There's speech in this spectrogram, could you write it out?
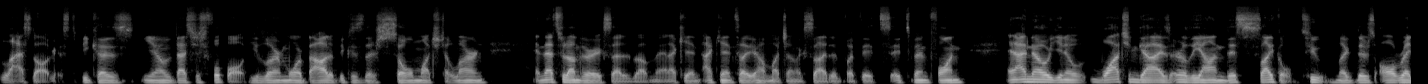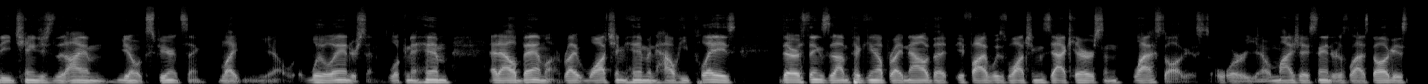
last August because you know that's just football. You learn more about it because there's so much to learn, and that's what I'm very excited about, man. I can't I can't tell you how much I'm excited, but it's it's been fun, and I know you know watching guys early on this cycle too. Like there's already changes that I am you know experiencing, like you know Will Anderson, looking at him at Alabama, right, watching him and how he plays. There are things that I'm picking up right now that if I was watching Zach Harrison last August or you know Myjai Sanders last August,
